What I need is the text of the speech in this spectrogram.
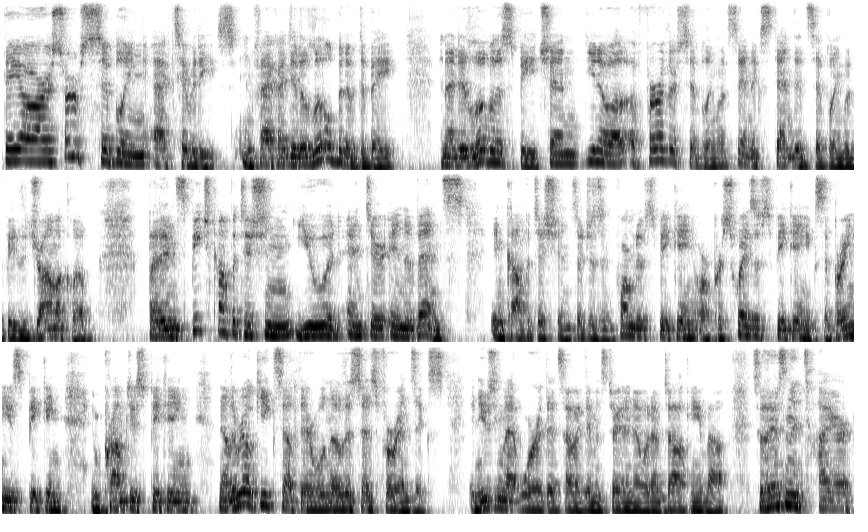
They are sort of sibling activities. In fact, I did a little bit of debate and I did a little bit of speech. And, you know, a, a, further sibling, let's say an extended sibling, would be the drama club. But in speech competition, you would enter in events in competition, such as informative speaking or persuasive speaking, extemporaneous speaking, impromptu speaking. Now, the real geeks out there will know this as forensics. And using that word, that's how I demonstrate I know what I'm talking about. So there's an entire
